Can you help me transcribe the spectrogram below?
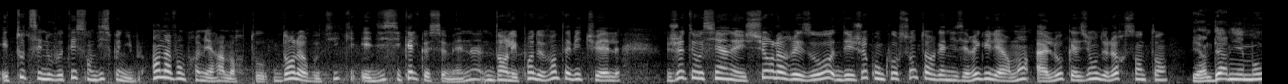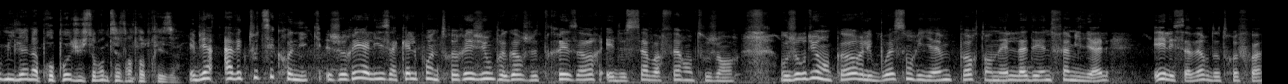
Et toutes ces nouveautés sont disponibles en avant-première à Morteau dans leur boutique et d'ici quelques semaines dans les points de vente habituels. Jetez aussi un œil sur leur réseau. Des jeux concours sont organisés régulièrement à l'occasion de leurs 100 ans. Et un dernier mot, Mylène, à propos justement de cette entreprise. Eh bien, avec toutes ces chroniques, je réalise à quel point notre région regorge de trésors et de savoir-faire en tout genre. Aujourd'hui encore, les boissons Riem portent en elles l'ADN familial et les saveurs d'autrefois.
